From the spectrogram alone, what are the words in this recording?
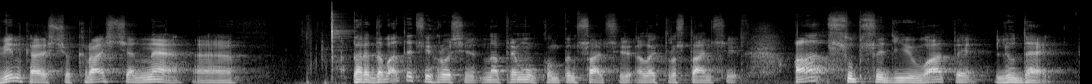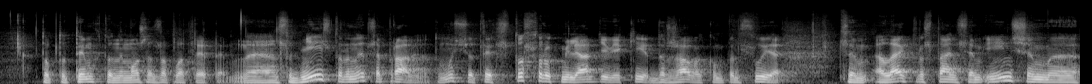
він каже, що краще не е, передавати ці гроші на пряму компенсацію електростанції, а субсидіювати людей. Тобто тим, хто не може заплатити. Е, З однієї сторони, це правильно, тому що цих 140 мільярдів, які держава компенсує цим електростанціям і іншим, е,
